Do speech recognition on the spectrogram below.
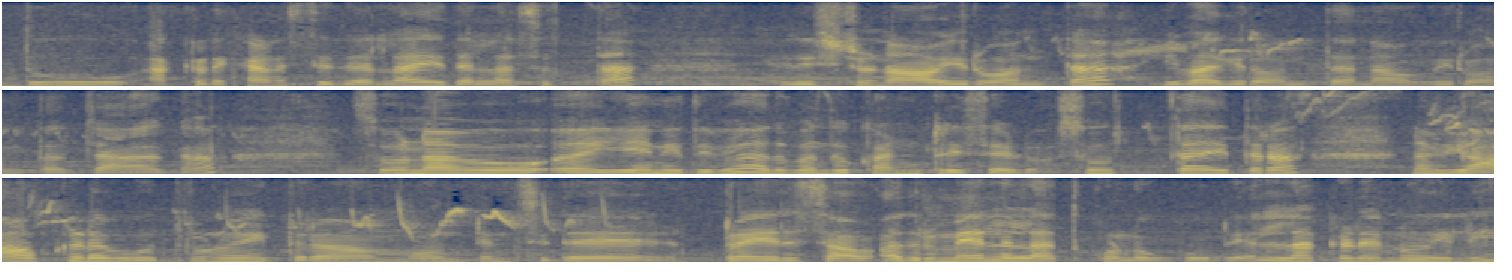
ಅದು ಆ ಕಡೆ ಕಾಣಿಸ್ತಿದೆಯಲ್ಲ? ಇದೆಲ್ಲ ಸುತ್ತ ಇದಿಷ್ಟು ನಾವು ಇರುವಂಥ ಇವಾಗಿರುವಂಥ ನಾವು ಇರುವಂಥ ಜಾಗ. ಸೊ ನಾವು ಏನಿದ್ದೀವಿ ಅದು ಬಂದು ಕಂಟ್ರಿ ಸೈಡು ಸುತ್ತ ಈ ಥರ ನಾವು ಯಾವ ಕಡೆ ಹೋದ್ರೂ ಈ ಥರ ಮೌಂಟೇನ್ಸ್ ಇದೆ ಟ್ರಯಲ್ಸ್ ಅದ್ರ ಮೇಲೆಲ್ಲ ಹತ್ಕೊಂಡು ಹೋಗ್ಬೋದು. ಎಲ್ಲ ಕಡೆನೂ ಇಲ್ಲಿ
